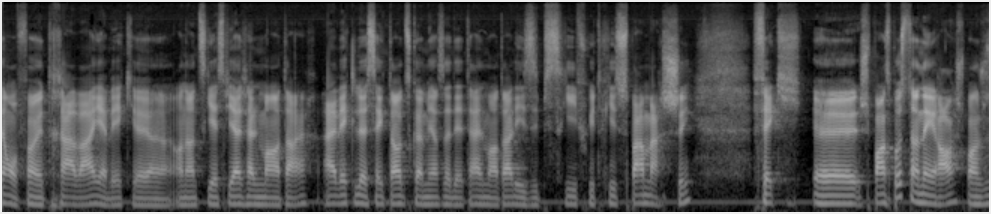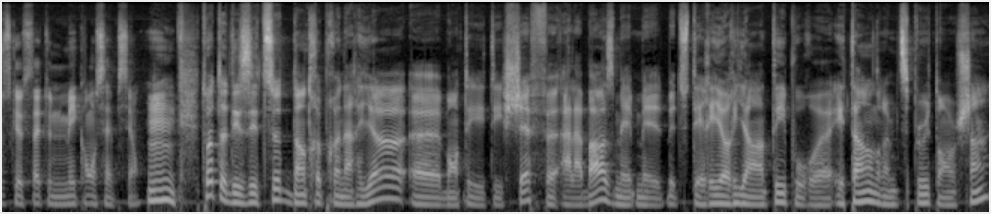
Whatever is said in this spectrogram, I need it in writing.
On fait un travail avec euh, en anti-gaspillage alimentaire, avec le secteur du commerce de détail alimentaire, les épiceries, fruiteries, supermarchés. Fait que euh, je pense pas que c'est une erreur, je pense juste que c'est une méconception. Hmm. Toi, tu as des études d'entrepreneuriat. Euh, bon, tu es, chef à la base, mais, mais, tu t'es réorienté pour euh, étendre un petit peu ton champ.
